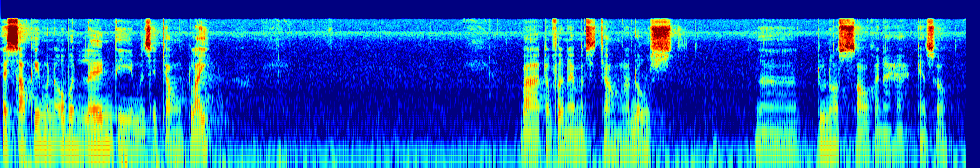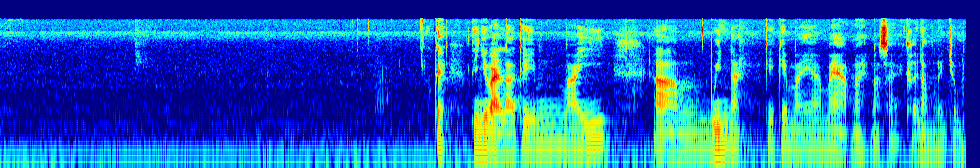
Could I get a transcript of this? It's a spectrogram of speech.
Thì sau khi mình open lên thì mình sẽ chọn play. Và trong phần này mình sẽ chọn là don't uh, do not show cái này ha cancel. Ok thì như vậy là cái máy um, win này cái cái máy à, máy ảo này nó sẽ khởi động lên cho mình.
